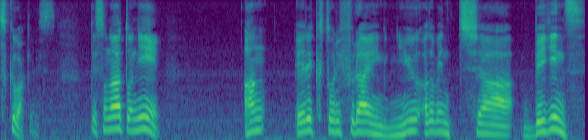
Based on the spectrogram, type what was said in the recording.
つくわけです。でその後に「 An electrifying new adventure begins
